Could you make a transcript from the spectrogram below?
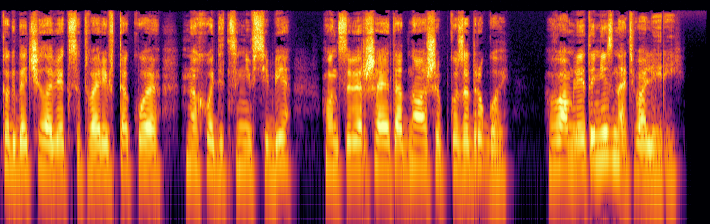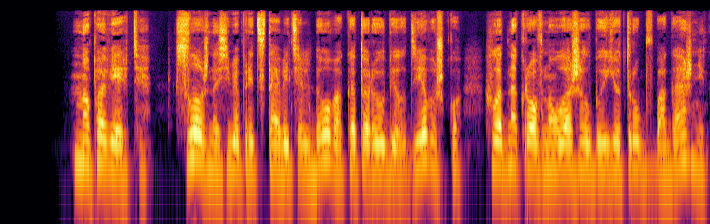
когда человек, сотворив такое, находится не в себе, он совершает одну ошибку за другой. Вам ли это не знать, Валерий? Но поверьте, сложно себе представить Льдова, который убил девушку, хладнокровно уложил бы ее труп в багажник,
